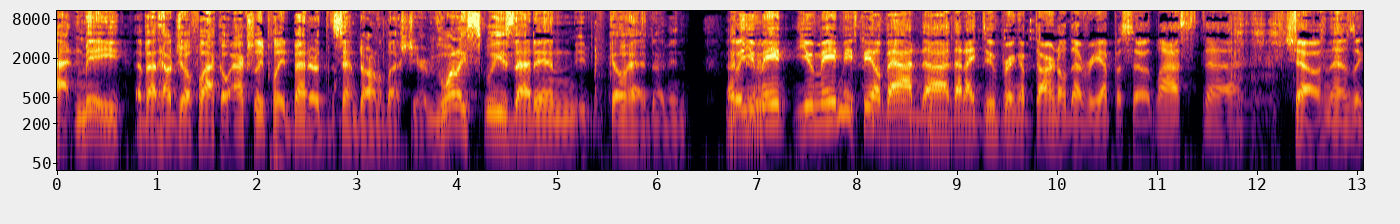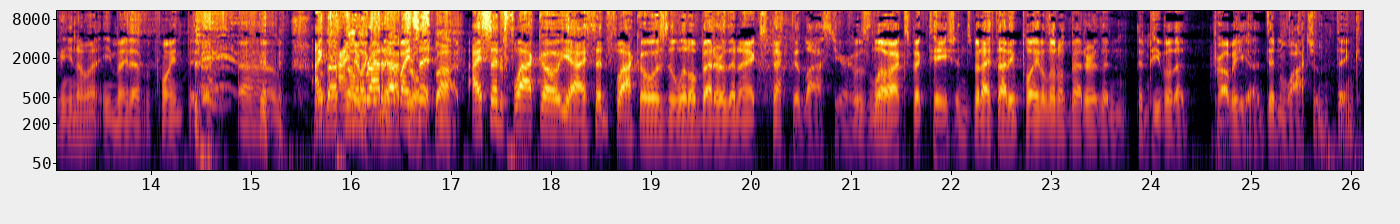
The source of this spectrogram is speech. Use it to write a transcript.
at me about how Joe Flacco actually played better than Sam Darnold last year. If you want to squeeze that in, go ahead. I mean, that's well, you your- made you made me feel bad uh, that I do bring up Darnold every episode last uh, show, and then I was like, you know what, you might have a point there. Um, I that kind felt of like brought a it up. I said, spot. I said Flacco. Yeah, I said Flacco was a little better than I expected last year. It was low expectations, but I thought he played a little better than than people that probably uh, didn't watch him think.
